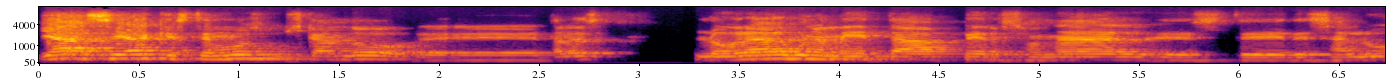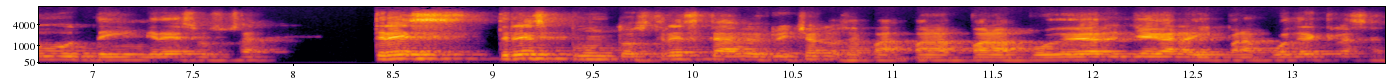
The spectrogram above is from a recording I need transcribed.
Ya sea que estemos buscando eh, tal vez lograr alguna meta personal, este, de salud, de ingresos, o sea, tres, tres puntos, tres claves, Richard, o sea, para, para poder llegar ahí, para poder crecer.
